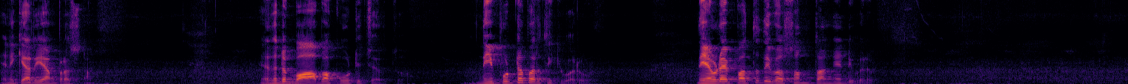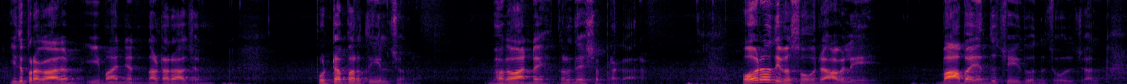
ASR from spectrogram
എനിക്കറിയാം പ്രശ്നം. എന്നിട്ട് ബാബ കൂട്ടിച്ചേർത്തു. നീ പുട്ടപ്പരത്തിക്ക് വരൂ. നീ അവിടെ പത്ത് ദിവസം തങ്ങേണ്ടി വരും. ഇത് പ്രകാരം ഈ മാന്യൻ നടരാജൻ പുട്ടപ്പർത്തിയിൽ ചെന്നു. ഭഗവാന്റെ നിർദ്ദേശപ്രകാരം. ഓരോ ദിവസവും രാവിലെ ബാബ എന്തു ചെയ്തു എന്ന് ചോദിച്ചാൽ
